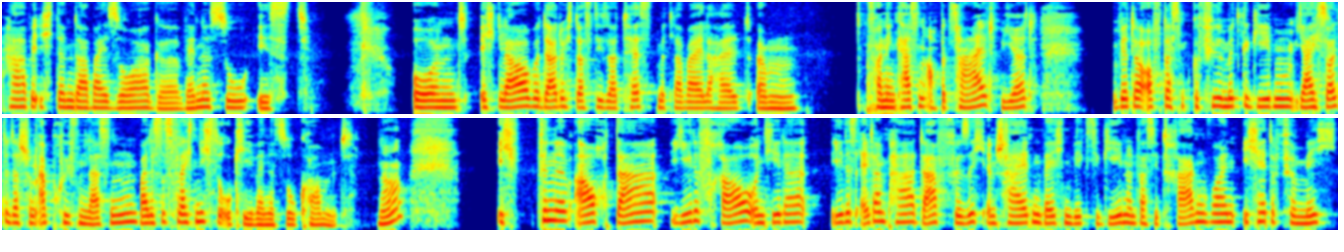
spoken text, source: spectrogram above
habe ich denn dabei Sorge, wenn es so ist? Und ich glaube, dadurch, dass dieser Test mittlerweile halt ähm, von den Kassen auch bezahlt wird, wird da oft das Gefühl mitgegeben, ja, ich sollte das schon abprüfen lassen, weil es ist vielleicht nicht so okay, wenn es so kommt. Ne? Ich finde auch da, jede Frau und jeder, jedes Elternpaar darf für sich entscheiden, welchen Weg sie gehen und was sie tragen wollen. Ich hätte für mich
